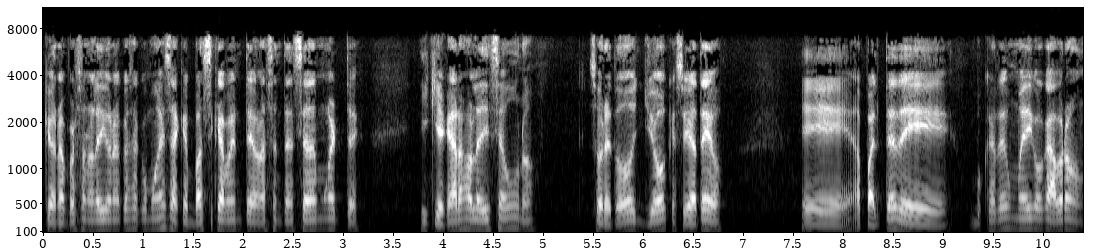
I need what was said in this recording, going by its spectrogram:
que una persona le diga una cosa como esa, que es básicamente una sentencia de muerte, y qué carajo le dice a uno, sobre todo yo que soy ateo, eh, aparte de búscate un médico cabrón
